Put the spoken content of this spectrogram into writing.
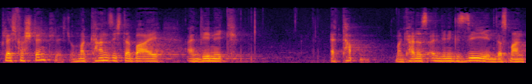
vielleicht verständlich. Und man kann sich dabei ein wenig ertappen. Man kann es ein wenig sehen, dass man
